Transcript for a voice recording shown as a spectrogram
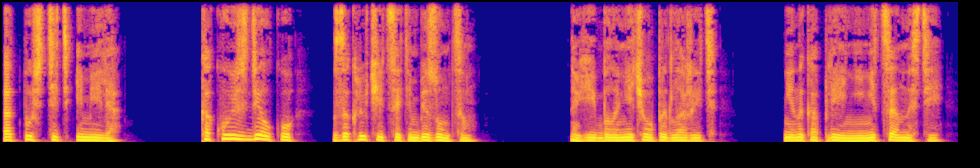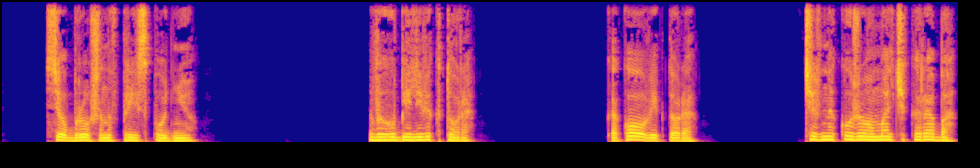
отпустить Эмиля? Какую сделку заключить с этим безумцем? Но ей было нечего предложить. Ни накоплений, ни ценностей. Все брошено в преисподнюю. Вы убили Виктора. Какого Виктора? Чернокожего мальчика-раба.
